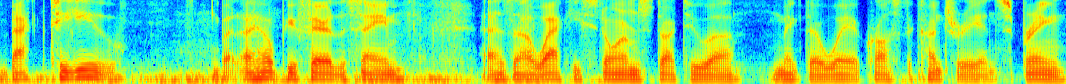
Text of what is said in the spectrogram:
Back to you. But I hope you fare the same as uh, wacky storms start to uh, make their way across the country and spring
